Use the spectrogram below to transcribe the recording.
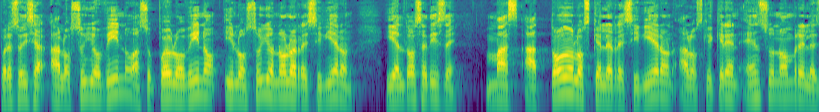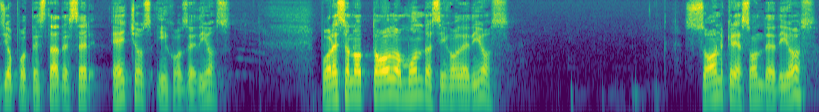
Por eso dice, a lo suyo vino, a su pueblo vino, y los suyos no lo recibieron. Y el 12 dice, mas a todos los que le recibieron, a los que creen en su nombre, les dio potestad de ser hechos hijos de Dios. Por eso no todo mundo es hijo de Dios. Son creación de Dios.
